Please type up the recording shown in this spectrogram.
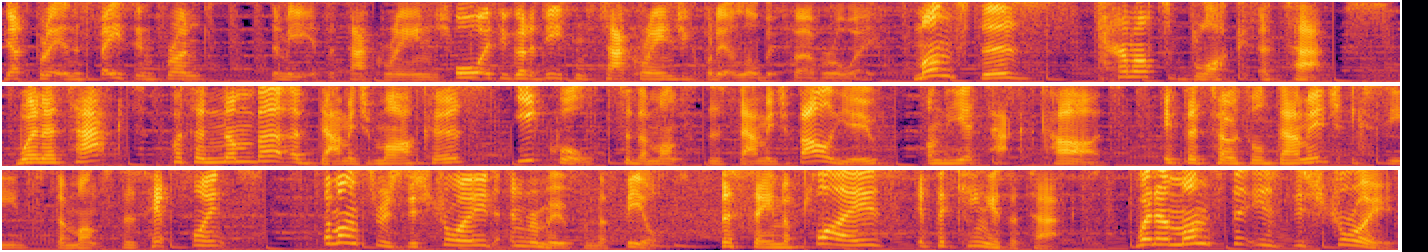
you have to put it in the space in front to meet its attack range. Or if you've got a decent attack range, you can put it a little bit further away. Monsters cannot block attacks. When attacked, put a number of damage markers equal to the monster's damage value on the attacked card. If the total damage exceeds the monster's hit points, the monster is destroyed and removed from the field. The same applies if the king is attacked. When a monster is destroyed,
